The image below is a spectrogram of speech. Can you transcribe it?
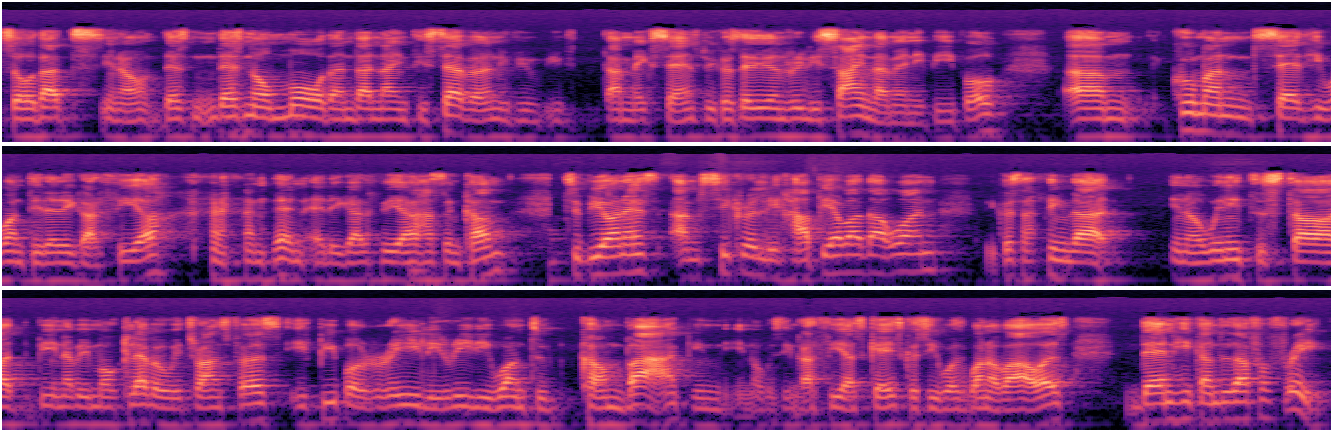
So that's you know there's there's no more than that 97 if you if that makes sense because they didn't really sign that many people. Um, Koeman said he wanted Eric Garcia, and then Eric Garcia hasn't come. To be honest, I'm secretly happy about that one because I think that you know we need to start being a bit more clever with transfers. If people really, really want to come back, in, in obviously in Garcia's case because he was one of ours, then he can do that for free.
